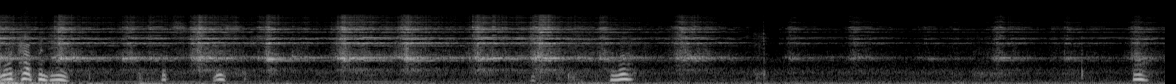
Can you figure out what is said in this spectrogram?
what happened here? What's this? Hello? Oh.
